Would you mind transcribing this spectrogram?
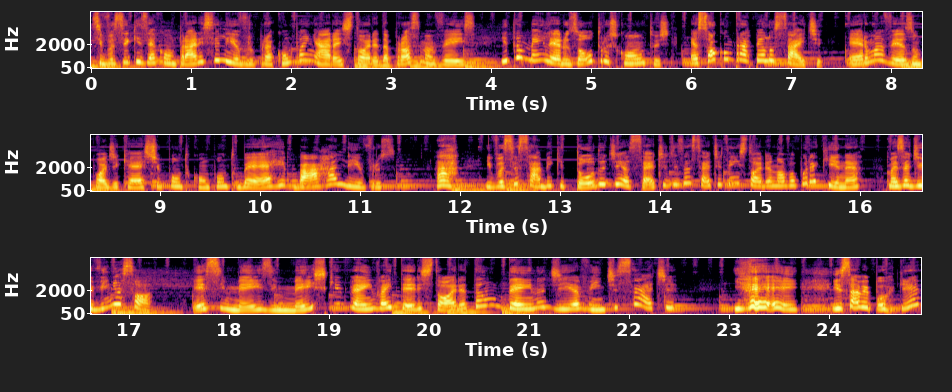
se você quiser comprar esse livro para acompanhar a história da próxima vez e também ler os outros contos, é só comprar pelo site era uma vez um barra livros. Ah, e você sabe que todo dia 7 e 17 tem história nova por aqui, né? Mas adivinha só, esse mês e mês que vem vai ter história também no dia 27. Yay! E sabe por quê?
